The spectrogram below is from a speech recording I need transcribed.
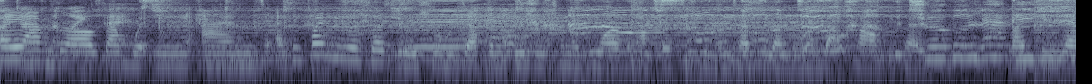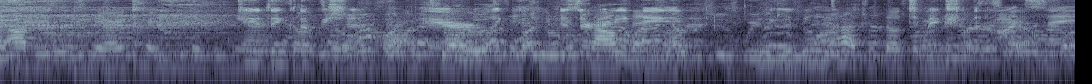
Hey, I'm girls. I'm Whitney, and I think my New Year's resolution would definitely be to make more of an effort to keep in touch with everyone back home because life can get obviously very crazy busy here. Do you think so that we it's should really important prepare, like, stay true to is there yourself anything and keeping in touch with those to that make sure that know. I say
